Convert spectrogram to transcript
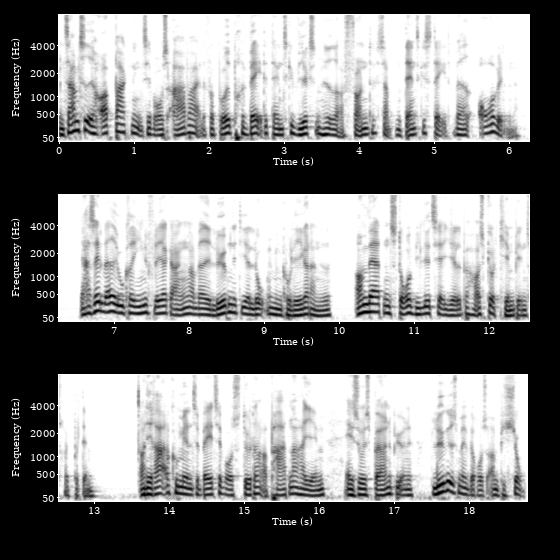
Men samtidig har opbakningen til vores arbejde for både private danske virksomheder og fonde samt den danske stat været overvældende. Jeg har selv været i Ukraine flere gange og været i løbende dialog med mine kolleger dernede. Omverdens store vilje til at hjælpe har også gjort kæmpe indtryk på dem. Og det er rart at kunne melde tilbage til vores støtter og partnere herhjemme, at SOS Børnebyerne lykkedes med vores ambition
